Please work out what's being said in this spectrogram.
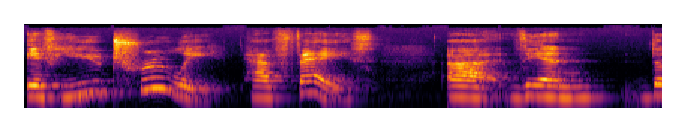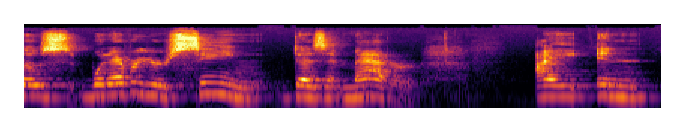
If you truly have faith, uh, then those whatever you're seeing doesn't matter. I in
